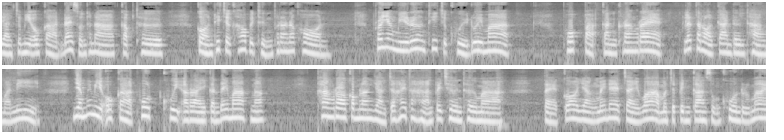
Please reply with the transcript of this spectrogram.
อยากจะมีโอกาสได้สนทนากับเธอ ก่อนที่จะเข้าไปถึงพระนคร เพราะยังมีเรื่องที่จะคุยด้วยมาก พบปะกันครั้งแรก และตลอดการเดินทางมานี่ ยังไม่มีโอกาสพูดคุยอะไรกันได้มากนัก ทางเรากำลังอยากจะให้ทหารไปเชิญเธอมา แต่ก็ยังไม่แน่ใจว่ามันจะเป็นการสมควรหรือไม่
